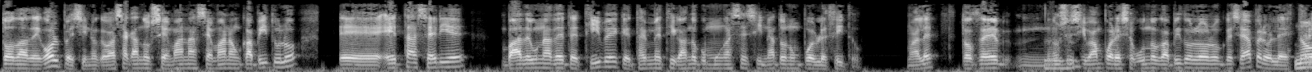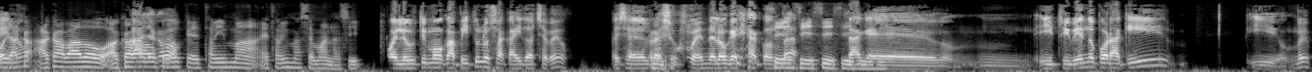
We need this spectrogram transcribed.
todas de golpe, sino que va sacando semana a semana un capítulo. Eh, esta serie va de una detective que está investigando como un asesinato en un pueblecito. ¿Vale? Entonces, mm, no sé si van por el segundo capítulo o lo que sea, pero el estreno, No, ya ha, ca- ha acabado, ha acabado, Ah, ya ha acabado. creo que esta misma, esta misma semana, sí. pues el último capítulo se ha caído HBO. Ese es el resumen de lo que quería Sí, contar. sí, sí, sí. o sea sí, que... mm, Y estoy viendo por aquí y, hombre,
